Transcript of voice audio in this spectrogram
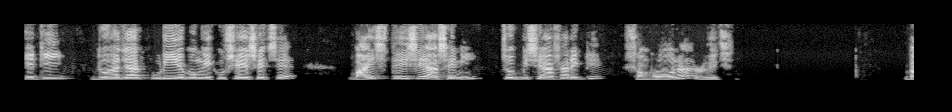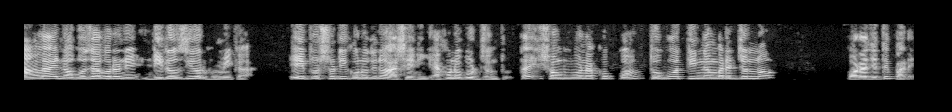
এটি দু হাজার কুড়ি এবং একুশে এসেছে, বাইশ তেইশে আসেনি, চব্বিশে আসার একটি সম্ভাবনা রয়েছে। বাংলায় নবজাগরণে ডিরোজিওর ভূমিকা। এই প্রশ্নটি কোনোদিনও আসেনি, এখনও পর্যন্ত। তাই সম্ভাবনা খুব কম, তবুও তিন নম্বরের জন্য করা যেতে পারে।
